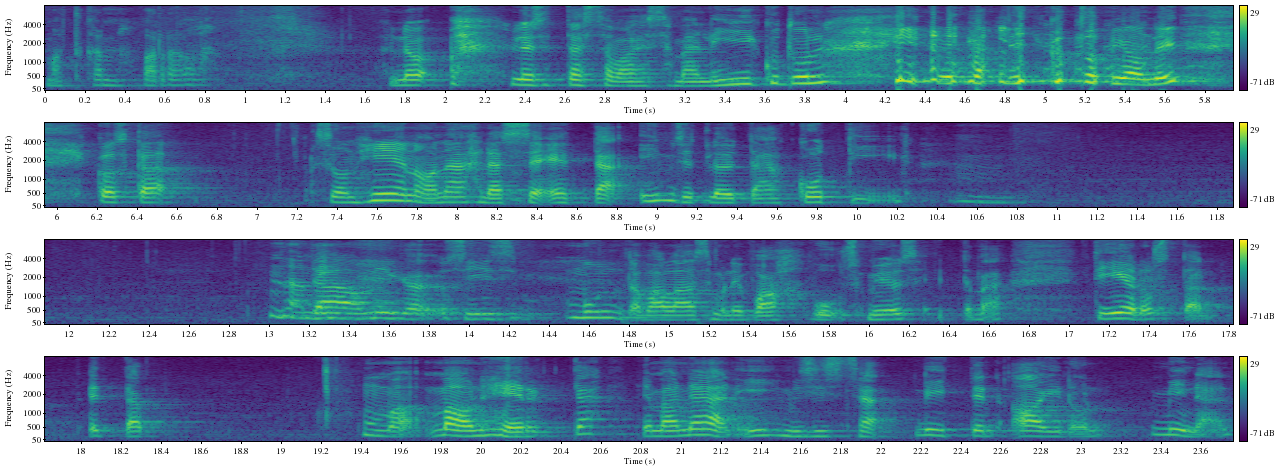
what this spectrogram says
matkan varrella? No yleensä tässä vaiheessa mä liikutun, ja mä liikutun jo nyt, koska se on hienoa nähdä se, että ihmiset löytää kotiin. Mm. No niin. Tämä on niin kuin, siis mun tavallaan semmoinen vahvuus myös, että mä tiedostan, että mä, mä oon herkkä ja mä näen ihmisissä niiden aidon minän.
